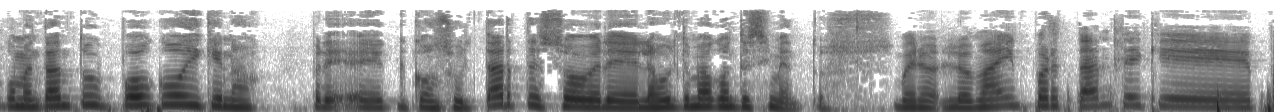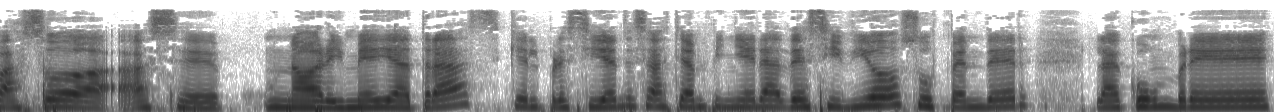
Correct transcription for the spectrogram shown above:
comentarte un poco y que nos eh, consultarte sobre los últimos acontecimientos. Bueno, lo más importante que pasó hace una hora y media atrás, que el presidente Sebastián Piñera decidió suspender la cumbre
